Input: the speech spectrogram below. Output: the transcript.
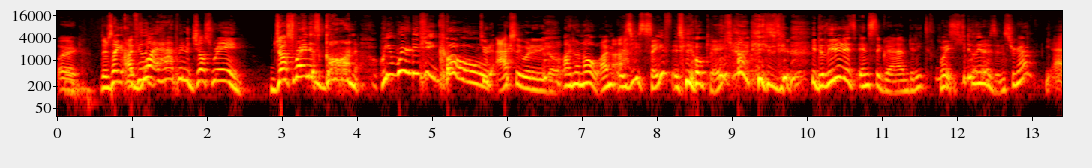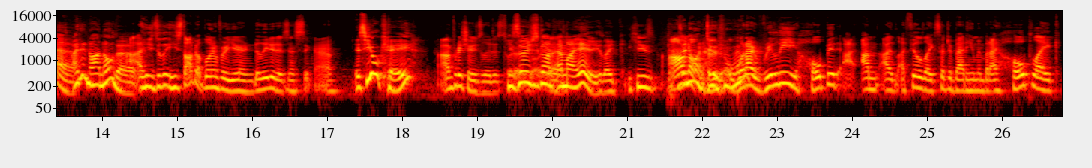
Word. Like, there's like I feel what like happened to JusReign? JusReign is gone. We where did he go? Dude, actually, where did he go? I don't know. I'm, is he safe? Is he okay? He's, he deleted his Instagram. Did he? Delete wait, his he deleted his Instagram? Yeah. I did not know that. Uh, he dele- he stopped uploading for a year and deleted his Instagram. Is he okay? I'm pretty sure he deleted his Twitter. He's literally just gone yeah. MIA. Like he's. I don't know, dude. What I really hope it. I, I'm. I, I feel like such a bad human, but I hope like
